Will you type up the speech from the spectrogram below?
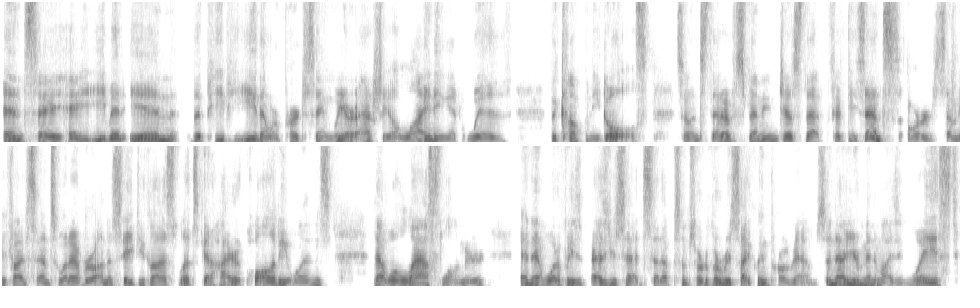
and say, hey, even in the PPE that we're purchasing, we are actually aligning it with the company goals. So instead of spending just that 50 cents or 75 cents, whatever, on a safety class, let's get higher quality ones that will last longer. And then what if we, as you said, set up some sort of a recycling program? So now you're minimizing waste.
